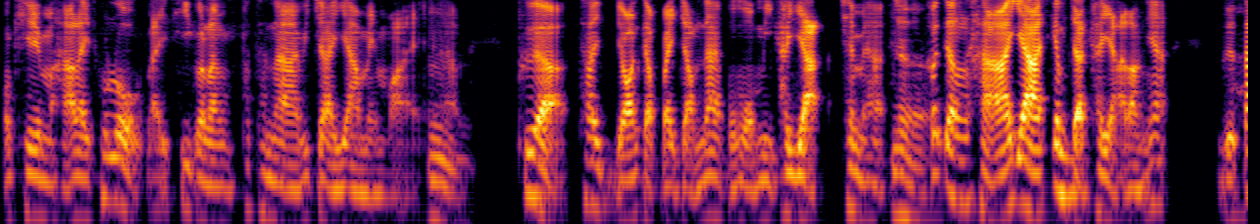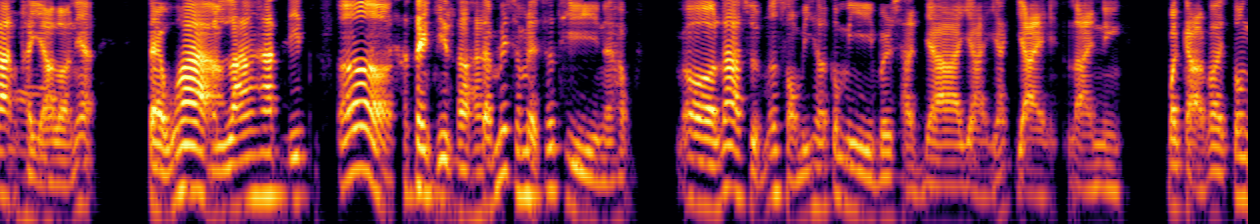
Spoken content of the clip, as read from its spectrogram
โอเคมหาลัยทั่วโลกหลายที่กำลังพัฒนาวิจัยยาใหม่ๆอืมนะครับเพื่อถ้าย้อนกลับไปจำได้ ผมบอกมีขยะใช่ไหมฮะเออก็จะหายาที่กำจัดขยะเหล่าเนี้ยหรือต้านขยะเหล่าเนี้ยแต่ว่ามันล้างฮาร์ดดิสก์เอออะไรกินเหรอฮะแต่ไม่สำเร็จสักทีนะครับเออล่าสุดเมื่อสองปีที่แล้วก็มีบริษัทยาใหญ่ยักษ์ใหญ่รายหนึ่งประกาศว่าต้อง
